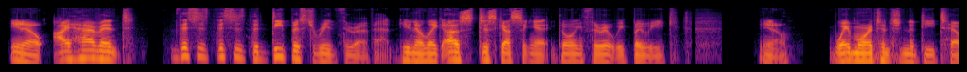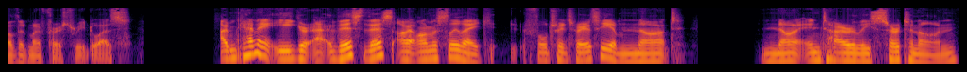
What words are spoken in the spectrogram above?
you know, I haven't. This is this is the deepest read through I've had. You know, like us discussing it, going through it week by week. You know, way more attention to detail than my first read was. I'm kind of eager at this. This I honestly like. Full transparency, I'm not not entirely certain on.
